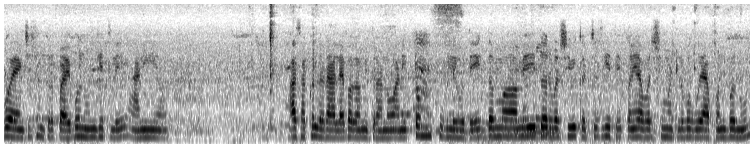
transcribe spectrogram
गोळ्यांचे शंकरपाळे बनवून घेतले आणि असा कलर आला आहे बघा मित्रांनो. आणि टम फुगले होते. एकदम मी दरवर्षी विकतचेच घेते पण यावर्षी म्हटलं बघूया आपण बनवून.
